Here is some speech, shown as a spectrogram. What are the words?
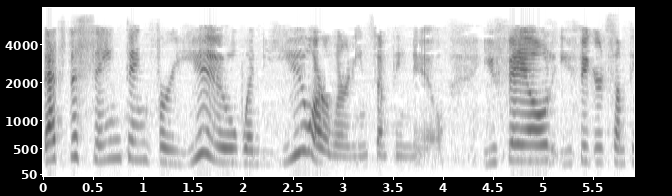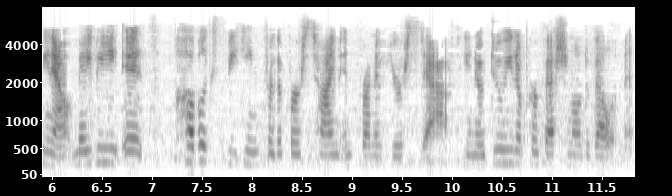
That's the same thing for you when you are learning something new. You failed, you figured something out. Maybe it's public speaking for the first time in front of your staff, you know, doing a professional development.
